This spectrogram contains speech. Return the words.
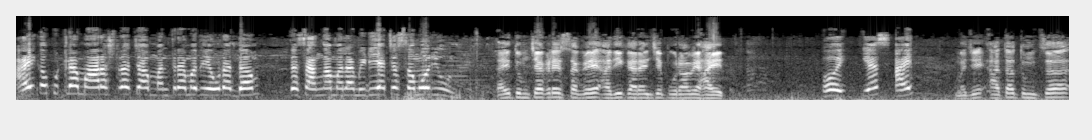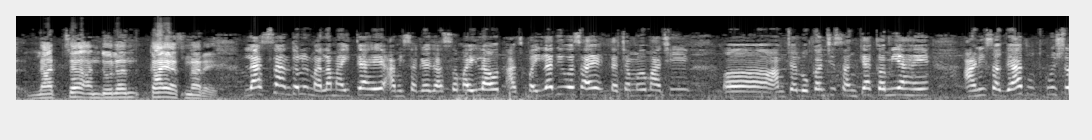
आहे का कुठल्या महाराष्ट्राच्या मंत्र्यामध्ये एवढा दम? तर सांगा मला मीडियाच्या समोर येऊन. ताई तुमच्याकडे सगळे अधिकाऱ्यांचे पुरावे आहेत. होय येस आहेत. म्हणजे आता तुमचं लाचं आंदोलन काय असणार आहे? लास्टचं आंदोलन मला माहिती आहे. आम्ही सगळ्यात जास्त महिला आहोत. आज पहिला दिवस आहे. त्याच्यामुळे माझी आमच्या लोकांची संख्या कमी आहे. आणि सगळ्यात उत्कृष्ट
